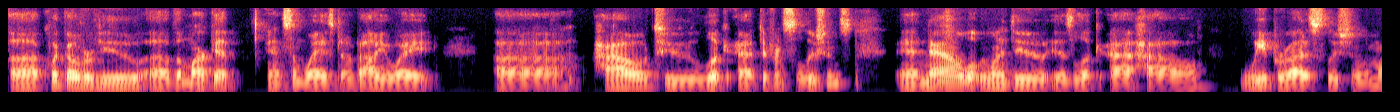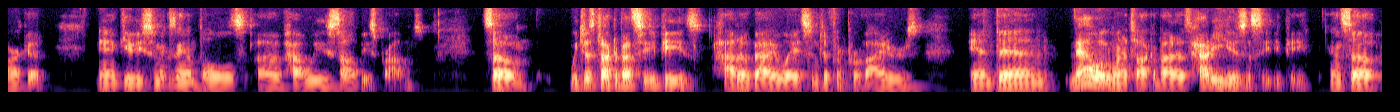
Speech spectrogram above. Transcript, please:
a quick overview of the market and some ways to evaluate uh, how to look at different solutions. And now what we want to do is look at how we provide a solution in the market and give you some examples of how we solve these problems. So we just talked about CDPs, how to evaluate some different providers. And then now what we want to talk about is how do you use a CDP? And so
